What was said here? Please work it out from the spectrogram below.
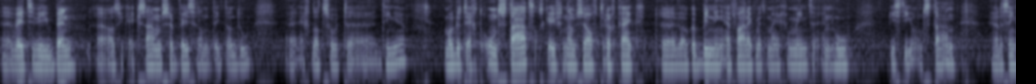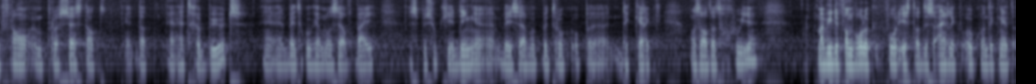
eh, weten wie ik ben. Eh, als ik examens heb, weten dan dat ik dat doe. Eh, echt dat soort dingen. Maar hoe het echt ontstaat, als ik even naar mezelf terugkijk, welke binding ervaar ik met mijn gemeente en hoe is die ontstaan? Ja, dat is denk ik vooral een proces dat, dat het gebeurt. Eh, daar ben je ook helemaal zelf bij. Dus bezoek je dingen, ben je zelf ook betrokken op de kerk, dan zal dat groeien. Maar wie er verantwoordelijk voor is, dat is eigenlijk ook wat ik net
